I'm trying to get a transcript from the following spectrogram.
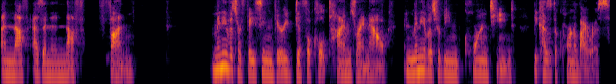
enough as an enough fun. Many of us are facing very difficult times right now, and many of us are being quarantined because of the coronavirus.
